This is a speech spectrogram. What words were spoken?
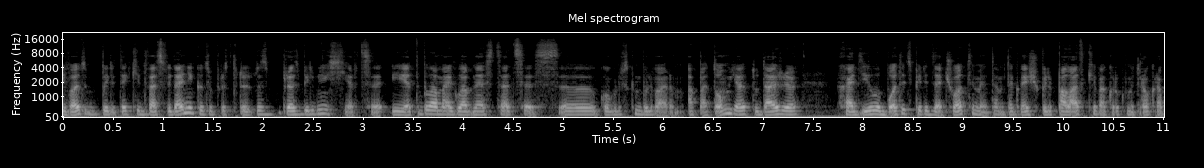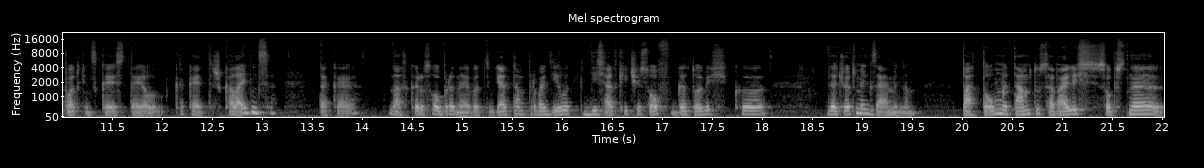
И вот были такие два свидания, которые просто разбили мне сердце. И это была моя главная ассоциация с э, Гоголевским бульваром. А потом я туда же ходила ботать перед зачетами. Там тогда еще были палатки вокруг метро Кропоткинская, стояла какая-то шоколадница такая наскоро собранная. Вот я там проводила десятки часов, готовясь к зачетам и экзаменам. Потом мы там тусовались, собственно,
